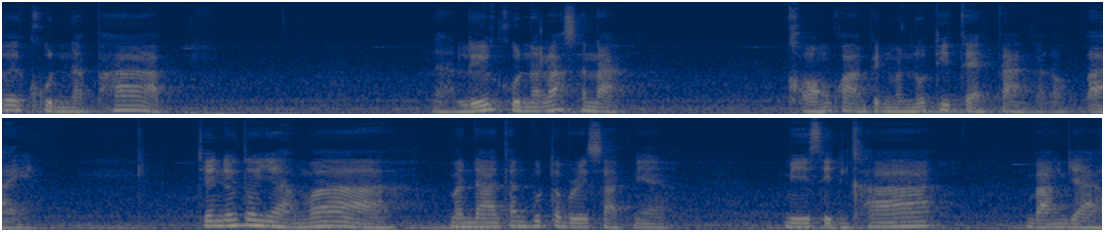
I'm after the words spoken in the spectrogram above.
ด้วยคุณภาพนะหรือคุณลักษณะของความเป็นมนุษย์ที่แตกต่างกันออกไป เช่นยกตัวอย่างว่าบรรดาท่านพุทธบริษัทเนี่ยมีสินค้าบางอย่าง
